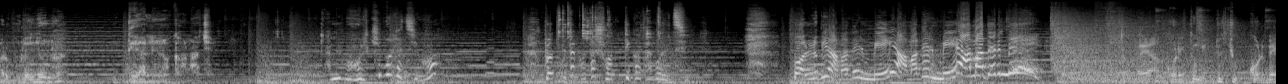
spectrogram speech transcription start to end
আর ভুলে যাও না দেয়ালেরও কান আছে। আমি ভুল কি বলেছি গো প্রত্যেকটা কথা সত্যি কথা বলছি। পল্লবী আমাদের মেয়ে আমাদের মেয়ে আমাদের মেয়ে! দয়া করে তুমি একটু চুপ করবে।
